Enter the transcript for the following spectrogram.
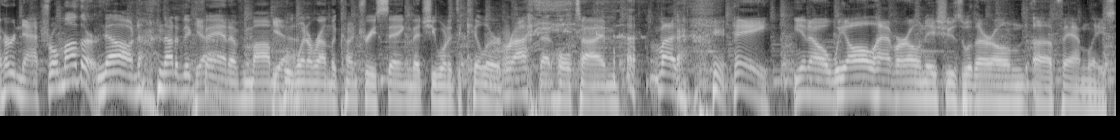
her natural mother. No, no, not a big Yeah. fan of mom Yeah. who went around the country saying that she wanted to kill her Right. that whole time. But hey, you know we all have our own issues with our own uh, families.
